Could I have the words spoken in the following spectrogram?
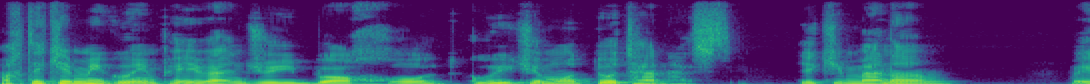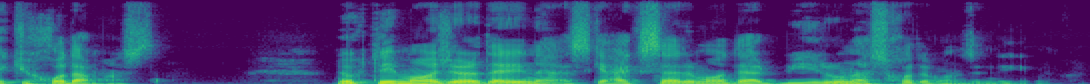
وقتی که می‌گوییم پیوندجویی با خود گویی که ما دو تن هستیم. یکی منم و یکی خودم هستم. نکته ماجرا در این است که اکثر ما در بیرون از خودمان زندگی می‌کنیم.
